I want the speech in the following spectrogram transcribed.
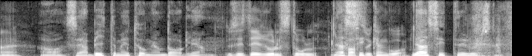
Nej. Ja, så jag biter mig i tungan dagligen. Du sitter i rullstol Jag fast sit- du kan gå. Jag sitter i rullstol.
